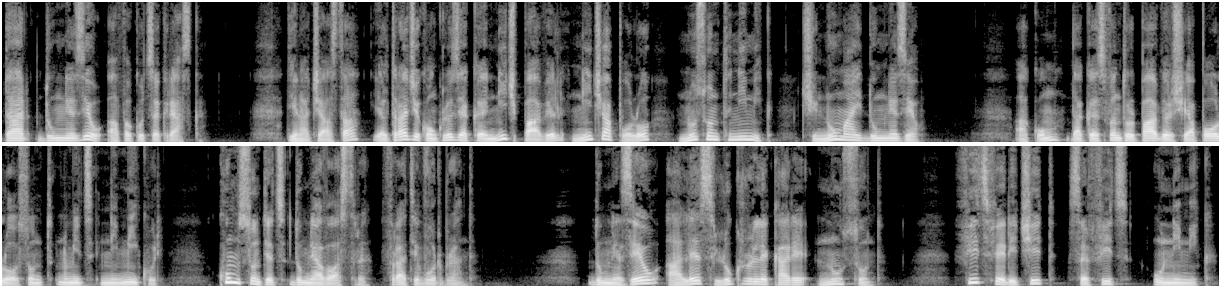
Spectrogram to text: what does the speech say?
dar Dumnezeu a făcut să crească. Din aceasta, el trage concluzia că nici Pavel, nici Apollo nu sunt nimic, ci numai Dumnezeu. Acum, dacă Sfântul Pavel și Apollo sunt numiți nimicuri, cum sunteți dumneavoastră, frate Vurbrand? Dumnezeu a ales lucrurile care nu sunt. Fiți fericit să fiți un nimic.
